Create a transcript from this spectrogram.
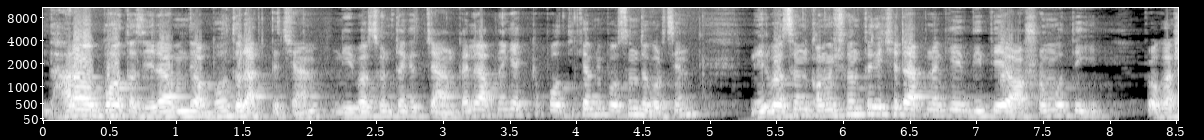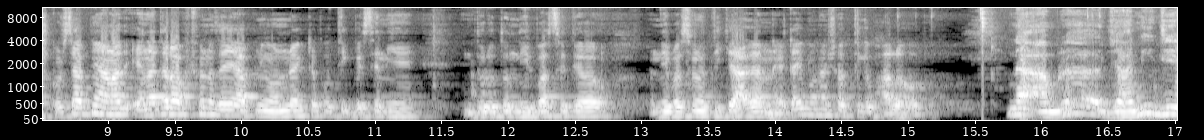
ধারা অব্যাহত আছে এটা আপনি অব্যাহত রাখতে চান নির্বাচনটাকে চান তাহলে আপনাকে একটা প্রতীক আপনি পছন্দ করছেন নির্বাচন কমিশন থেকে সেটা আপনাকে দিতে অসম্মতি প্রকাশ করছে। আপনি এনাদের অপশনে যাই আপনি অন্য একটা প্রতীক বেছে নিয়ে দ্রুত নির্বাচিত নির্বাচনের দিকে আগান না এটাই মনে হয় সব থেকে ভালো হবে। না আমরা জানি যে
